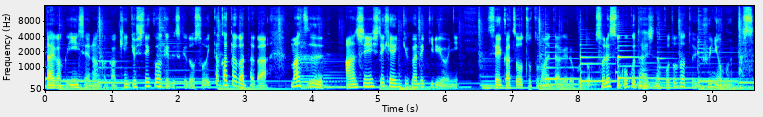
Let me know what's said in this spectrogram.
大学院生なんかが研究していくわけですけど、そういった方々が、まず安心して研究ができるように、生活を整えてあげること、それすごく大事なことだというふうに思います。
